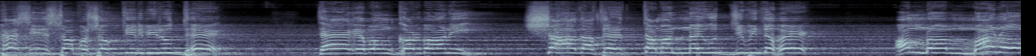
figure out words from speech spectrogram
ফ্যাসিস্ট অপশক্তির বিরুদ্ধে ত্যাগ এবং কোরবানি, শাহাদাতের তামান্নায় উজ্জীবিত হয়ে আমরা মানব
